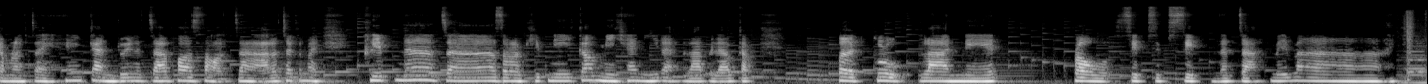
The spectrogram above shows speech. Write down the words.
กำลังใจให้กันด้วยนะจ๊ะ พอสอนจ้าแล้วเจอกันใหม่คลิปหน้าจ้าสำหรับคลิปนี้ก็มีแค่นี้แหละ ลาไปแล้วกับเปิดกลุ่มลาเนตโปร10 10 10 นะจ๊ะ บ๊ายบาย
